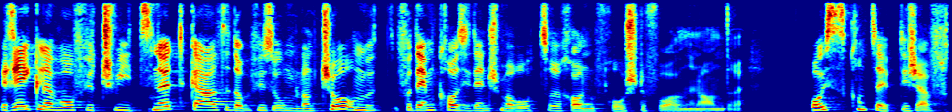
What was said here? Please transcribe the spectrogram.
Regeln, die für die Schweiz nicht gelten, aber für das Umland schon. Und von dem quasi dann schmarotzern kann auf Kosten von allen anderen. Unser Konzept ist einfach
